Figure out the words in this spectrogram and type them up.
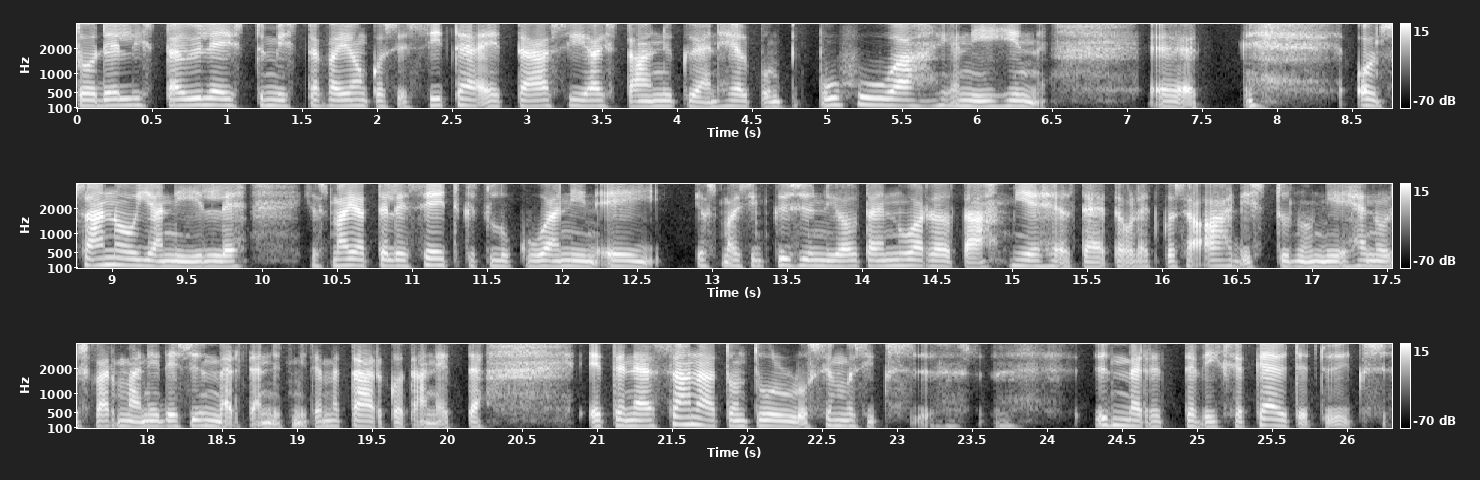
todellista yleistymistä vai onko se sitä, että asioista on nykyään helpompi puhua ja niihin on sanoja niille. Jos mä ajattelen 70-lukua, niin ei, jos mä olisin kysynyt joltain nuorelta mieheltä, että oletko sä ahdistunut, niin hän olisi varmaan edes ymmärtänyt, mitä mä tarkoitan. Että, että nämä sanat on tullut semmoisiksi ymmärrettäviksi ja käytetyiksi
